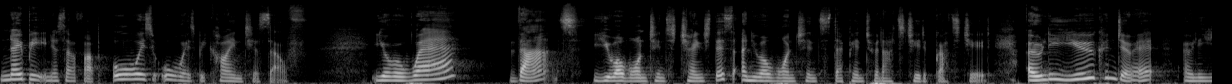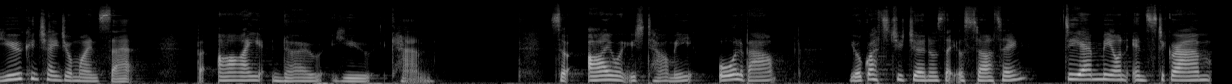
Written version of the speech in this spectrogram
No beating yourself up. Always, always be kind to yourself. You're aware that you are wanting to change this and you are wanting to step into an attitude of gratitude. Only you can do it, only you can change your mindset, but I know you can. So I want you to tell me all about your gratitude journals that you're starting, DM me on Instagram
